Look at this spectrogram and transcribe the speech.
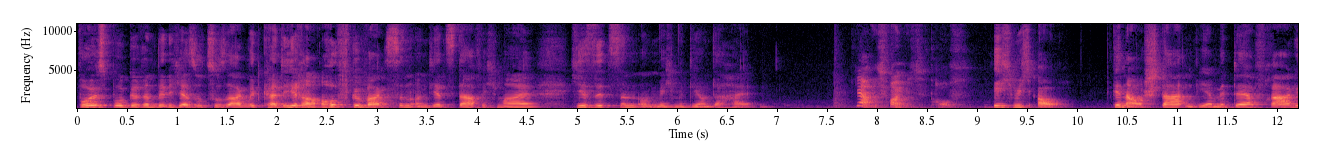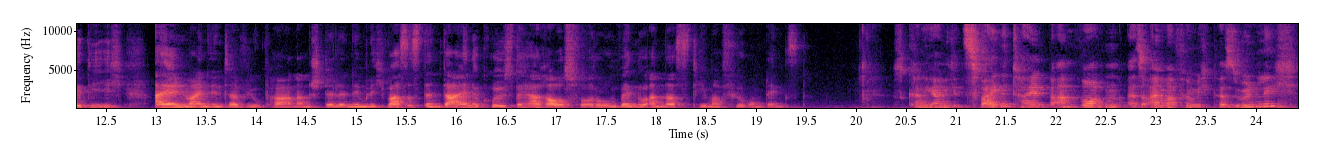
Wolfsburgerin bin ich ja sozusagen mit Cadera aufgewachsen und jetzt darf ich mal hier sitzen und mich mit dir unterhalten. Ja, ich freue mich drauf. Ich mich auch. Genau, starten wir mit der Frage, die ich allen meinen Interviewpartnern stelle, nämlich was ist denn deine größte Herausforderung, wenn du an das Thema Führung denkst? Das kann ich eigentlich zweigeteilt beantworten. Also einmal für mich persönlich.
